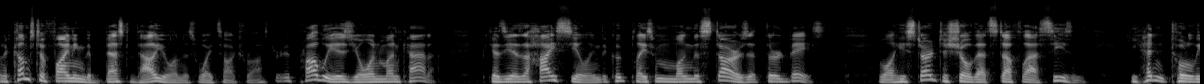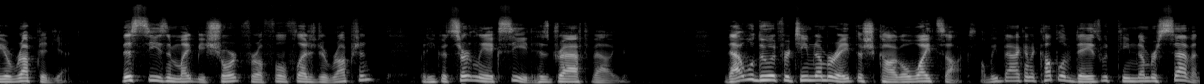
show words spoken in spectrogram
When it comes to finding the best value on this White Sox roster, it probably is Yoan Moncada, because he has a high ceiling that could place him among the stars at third base. And while he started to show that stuff last season, he hadn't totally erupted yet. This season might be short for a full fledged eruption, but he could certainly exceed his draft value. That will do it for team number eight, the Chicago White Sox. I'll be back in a couple of days with team number seven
